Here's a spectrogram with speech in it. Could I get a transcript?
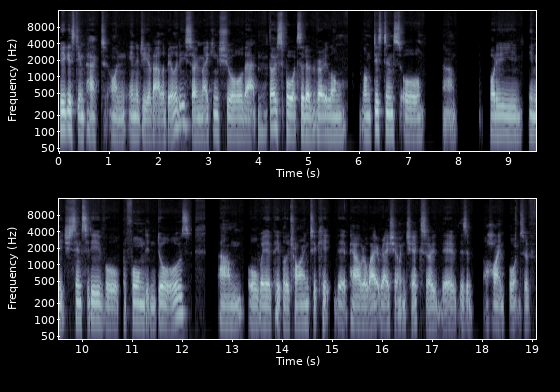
biggest impact on energy availability. So making sure that those sports that are very long, long distance or um, body image sensitive or performed indoors, um, or where people are trying to keep their power to weight ratio in check. So there's a, a high importance of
